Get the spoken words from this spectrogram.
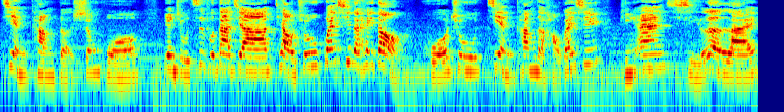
健康的生活。愿主赐福大家，跳出关系的黑洞，活出健康的好关系。平安喜乐来，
